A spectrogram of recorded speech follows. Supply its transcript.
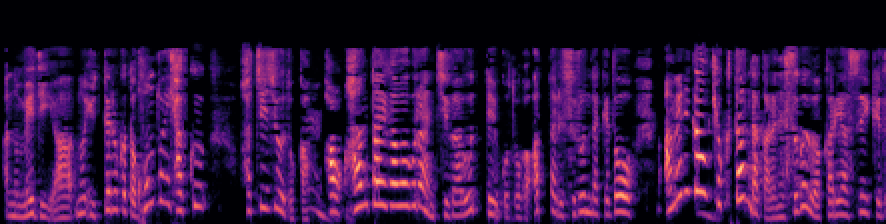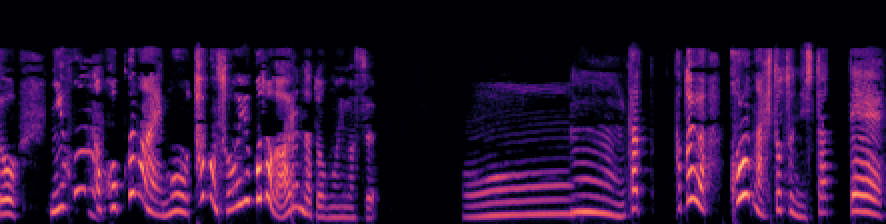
あのメディアの言ってる方、本当に180度か、うんは反対側ぐらいに違うっていうことがあったりするんだけど、アメリカは極端だからね、すごいわかりやすいけど、日本の国内も多分そういうことがあるんだと思います。おー。うん。た、例えばコロナ一つにしたって、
